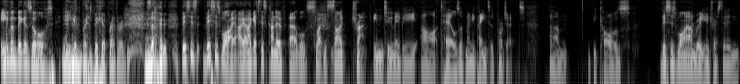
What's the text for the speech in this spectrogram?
even bigger sword, even bigger brethren. So this is this is why I, I guess this kind of uh, will slightly sidetrack into maybe our Tales of Many Painters project, um, because this is why I'm really interested in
